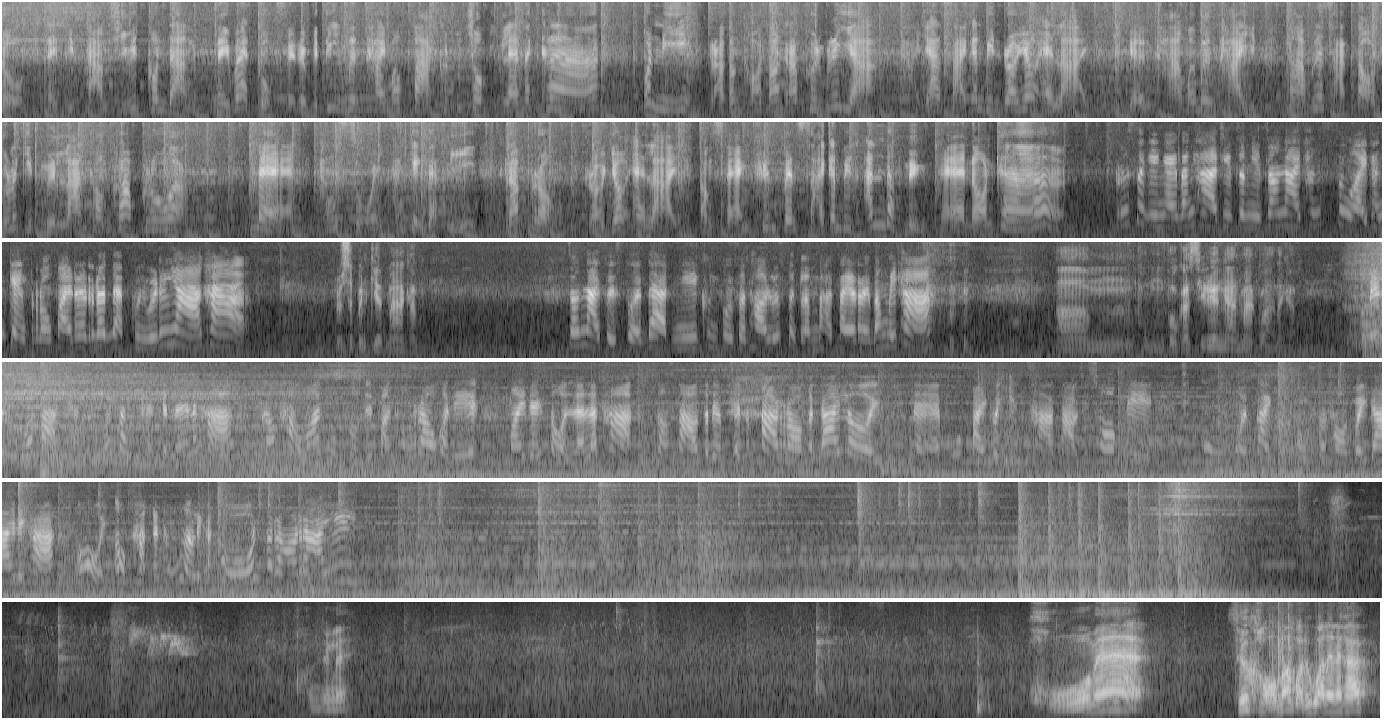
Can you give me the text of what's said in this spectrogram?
โซ ได้ติดตามชีวิตคนดังในแวดวงเซเลบริตี้เมืองไทยมาฝากคุณผู้ชมอีกแล้วนะครับวันนี้เราต้องขอต้อนรับคุณวิริยาทายาทสายการบินรอยัลแอร์ไลน์ที่เดินทางมาเมืองไทย มาเพื่อสานต่อธุรกิจหมื่นล้านของครอบครัวแม่ทั้งสวยทั้งเก่งแบบนี้ รับรองรอยัลแอร์ไลน์ต้องแสงขึ้นเป็นสายการบินอันดับหนึ่งแน่นอนค่ะ ยังไงบ้างคะที่จะมีเจ้านายทั้งสวย ทั้งเก่งโปรไฟล์เลิศๆแบบคุณวิริยาค่ะ รู้สึกเป็นเกียรติมากครับ เจ้านายสวยๆแบบนี้คุณพงศธรรู้สึกลำบากใจอะไรบ้างไหมคะ อืมผมโฟกัสที่เรื่องงานมากกว่านะครับ ไม่รู้ว่าปากแข็งหรือว่าใจแข็งกันแน่นะคะเพราะข่าวว่าหนุ่มโสดในฝันของเราคนนี้ ไม่ได้โสดแล้วล่ะค่ะสาวๆเตรียมเช็ดน้ำตารอกันได้เลยแหมพูดไปก็อิจฉาสาวที่โชคดี คุมหัวใจคุณพงศธรไว้ได้นะคะ โอ้ยอกหักกันทั้งเมืองเลยค่ะคุณจะรออะไร หอมจังเลย โหแม่ ซื้อของมากกว่าทุกวันเลยนะครับ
